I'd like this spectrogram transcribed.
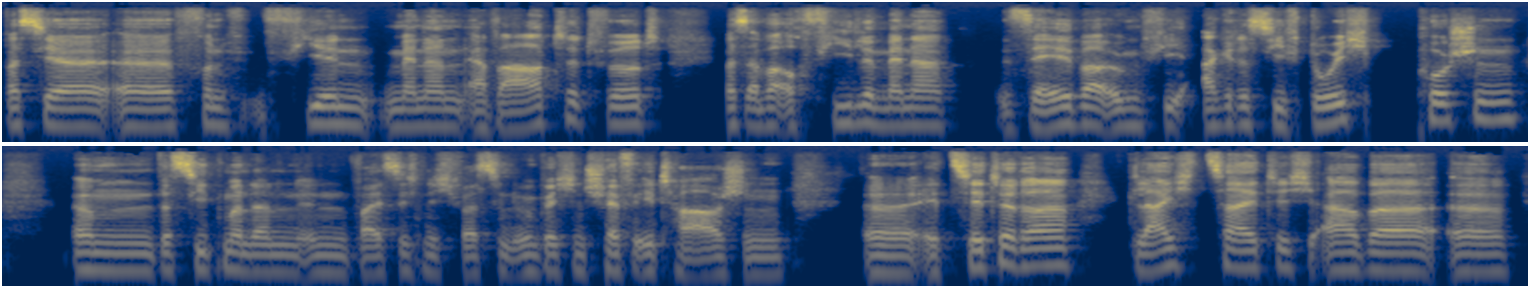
was ja äh, von vielen Männern erwartet wird, was aber auch viele Männer selber irgendwie aggressiv durchpushen. Ähm, das sieht man dann in, weiß ich nicht was, in irgendwelchen Chefetagen äh, etc. Gleichzeitig aber äh,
